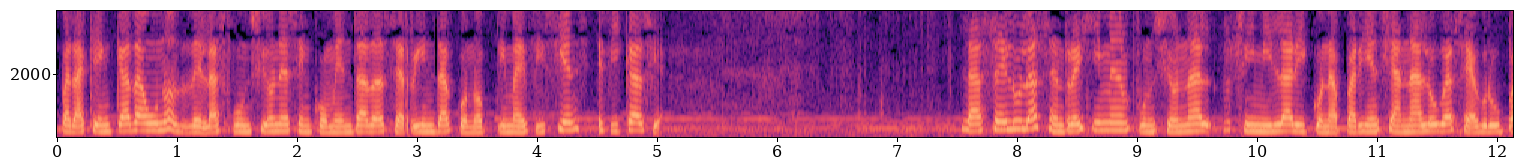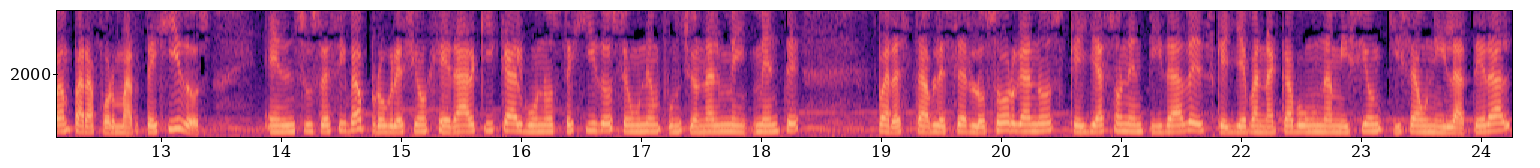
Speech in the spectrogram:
para que en cada una de las funciones encomendadas se rinda con óptima eficacia. Las células en régimen funcional similar y con apariencia análoga se agrupan para formar tejidos. En sucesiva progresión jerárquica, algunos tejidos se unen funcionalmente para establecer los órganos, que ya son entidades que llevan a cabo una misión quizá unilateral,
